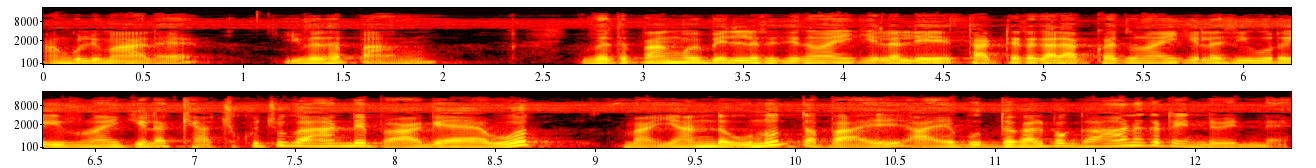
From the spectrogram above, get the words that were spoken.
අඟුලිමාල ඉවසපන් ඉවතපන් ඔය බෙල්ල රිදෙනවයි කියලා ලේ තට්ටේට ගලක් වැදුනයි කියලා සිවුර ඉරුණයි කියලා කැචුකුචු ගහන්න එපා ගෑවොත් යන්න වුණොත් අපායේ ආයේ බුද්ධ කල්ප ගානකට එන්න වෙන්නේ නැහැ.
